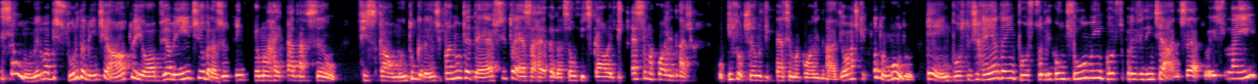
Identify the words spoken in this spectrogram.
Esse é um número absurdamente alto e, obviamente, o Brasil tem que ter uma arrecadação fiscal muito grande para não ter déficit. Essa arrecadação fiscal é de péssima qualidade. O que, que, eu chamo de péssima qualidade? Eu acho que todo mundo tem imposto de renda, imposto sobre consumo e imposto previdenciário, certo? Isso aí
